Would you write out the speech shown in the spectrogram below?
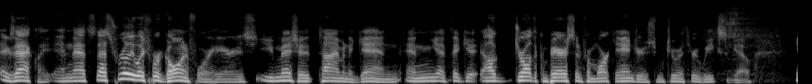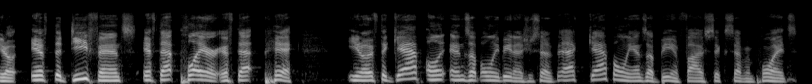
Exactly, and that's that's really what we're going for here. Is you mentioned it time and again, and I think it, I'll draw the comparison from Mark Andrews from two or three weeks ago. You know, if the defense, if that player, if that pick, you know, if the gap only ends up only being, as you said, that gap only ends up being five, six, seven points,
